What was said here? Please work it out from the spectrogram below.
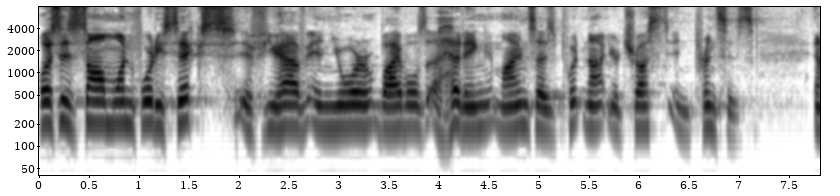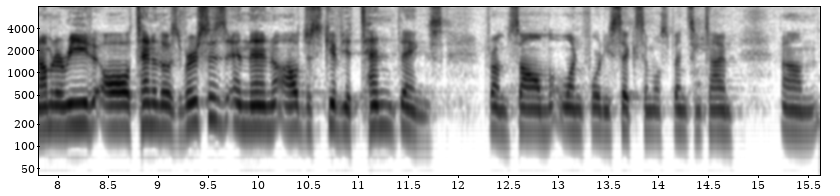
Well, this is Psalm 146. If you have in your Bibles a heading, mine says, Put not your trust in princes. And I'm going to read all 10 of those verses, and then I'll just give you 10 things from Psalm 146, and we'll spend some time um,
